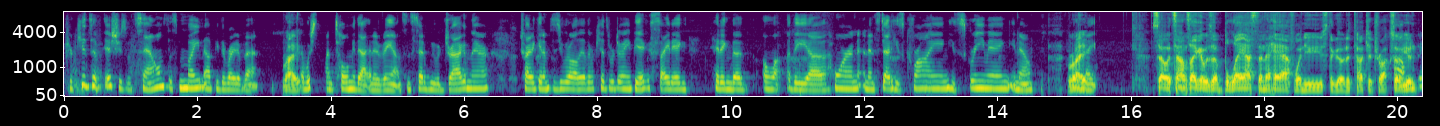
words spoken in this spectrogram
if your kids have issues with sounds, this might not be the right event." right. I wish someone told me that in advance. Instead, we would drag him there, try to get him to do what all the other kids were doing, be exciting, hitting the the uh, horn, and instead he's crying, he's screaming, you know. Right. Night. So it sounds like it was a blast and a half when you used to go to touch a truck. So Oh, you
